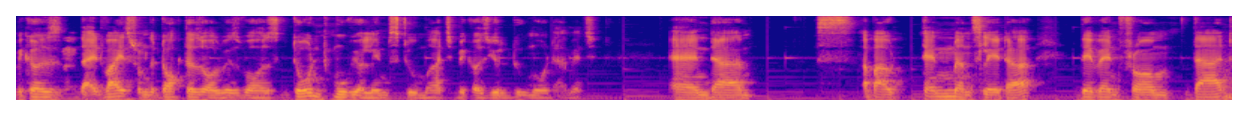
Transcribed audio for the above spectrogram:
because the advice from the doctors always was don't move your limbs too much because you'll do more damage. And um, about 10 months later they went from that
